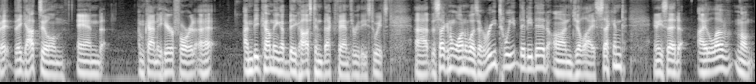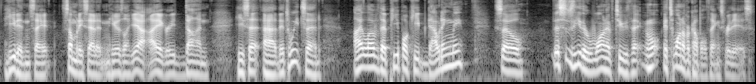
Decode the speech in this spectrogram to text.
they they got to him, and I'm kind of here for it. I, I'm becoming a big Austin Beck fan through these tweets. Uh, the second one was a retweet that he did on July 2nd, and he said, I love, no, he didn't say it. Somebody said it, and he was like, Yeah, I agree, done. He said, uh, the tweet said, I love that people keep doubting me. So this is either one of two things. Well, it's one of a couple things for the A's.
